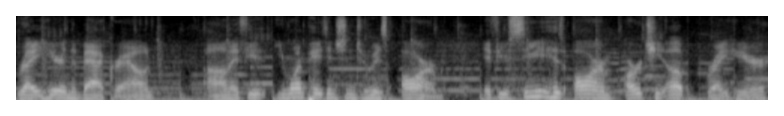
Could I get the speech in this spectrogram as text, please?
right here in the background. Um, if you, you want to pay attention to his arm. If you see his arm arching up right here,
